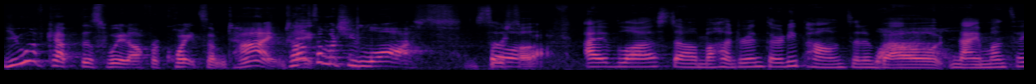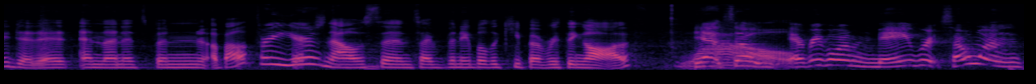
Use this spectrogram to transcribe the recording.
You have kept this weight off for quite some time. Tell us how much you lost, So first off. I've lost um, 130 pounds in about nine months. I did it, and then it's been about three years now since I've been able to keep everything off. Yeah, so everyone may, re- someone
